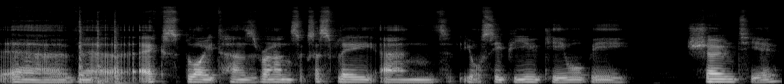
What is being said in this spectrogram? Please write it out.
Uh, the exploit has run successfully and your CPU key will be shown to you.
